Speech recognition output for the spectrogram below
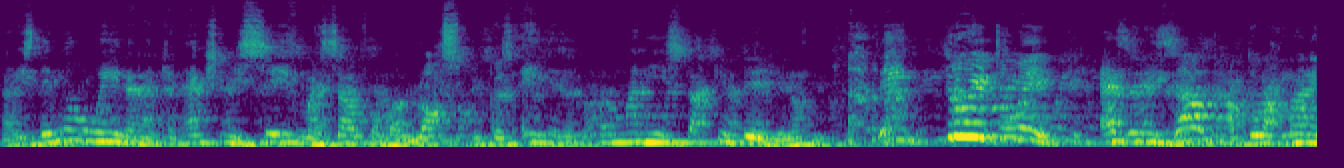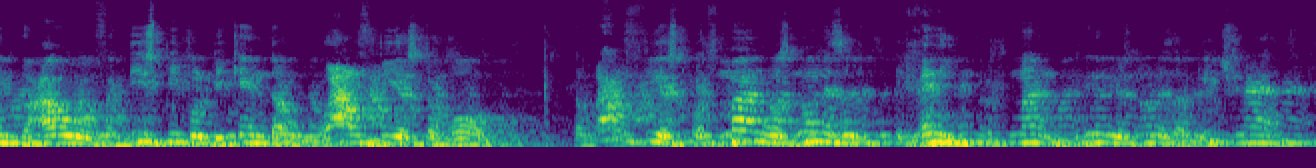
Now, is there no way that I can actually save myself from a loss because, hey, there's a lot of money stuck in there, you know? They threw it away. As a result, Abdurrahman ibn Awf and these people became the wealthiest of all. The wealthiest, Uthman was known as a ghani. Uthman, you know, he was known as a rich man.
